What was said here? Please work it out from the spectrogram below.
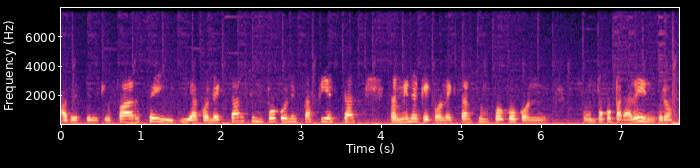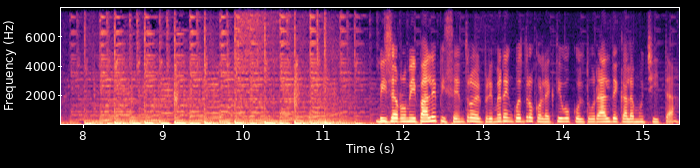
a desenchufarse y, y, a conectarse un poco en estas fiestas. También hay que conectarse un poco con un poco para adentro. Villa Rumipal, epicentro del primer encuentro colectivo cultural de Calamuchita.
